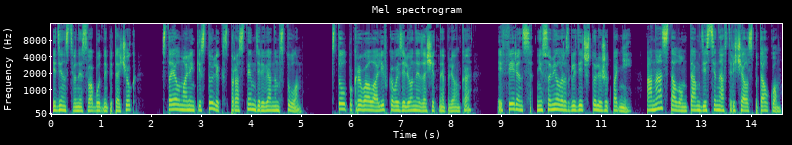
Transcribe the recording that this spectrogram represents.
единственный свободный пятачок, стоял маленький столик с простым деревянным стулом. Стол покрывала оливково-зеленая защитная пленка, и Ференс не сумел разглядеть, что лежит под ней. А над столом, там, где стена встречалась с потолком,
